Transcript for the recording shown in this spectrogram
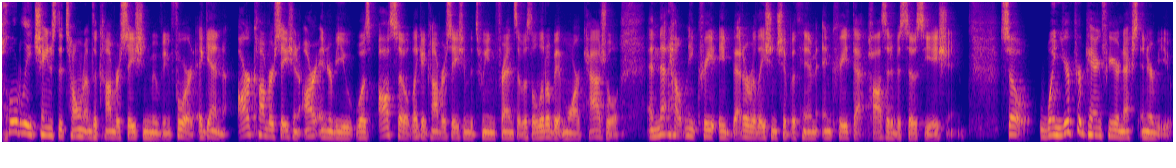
totally changed the tone of the conversation moving forward. Again, our conversation, our interview was also like a conversation between friends that was a little bit more casual. And that helped me create a better relationship with him and create that positive association. So when you're preparing for your next interview,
